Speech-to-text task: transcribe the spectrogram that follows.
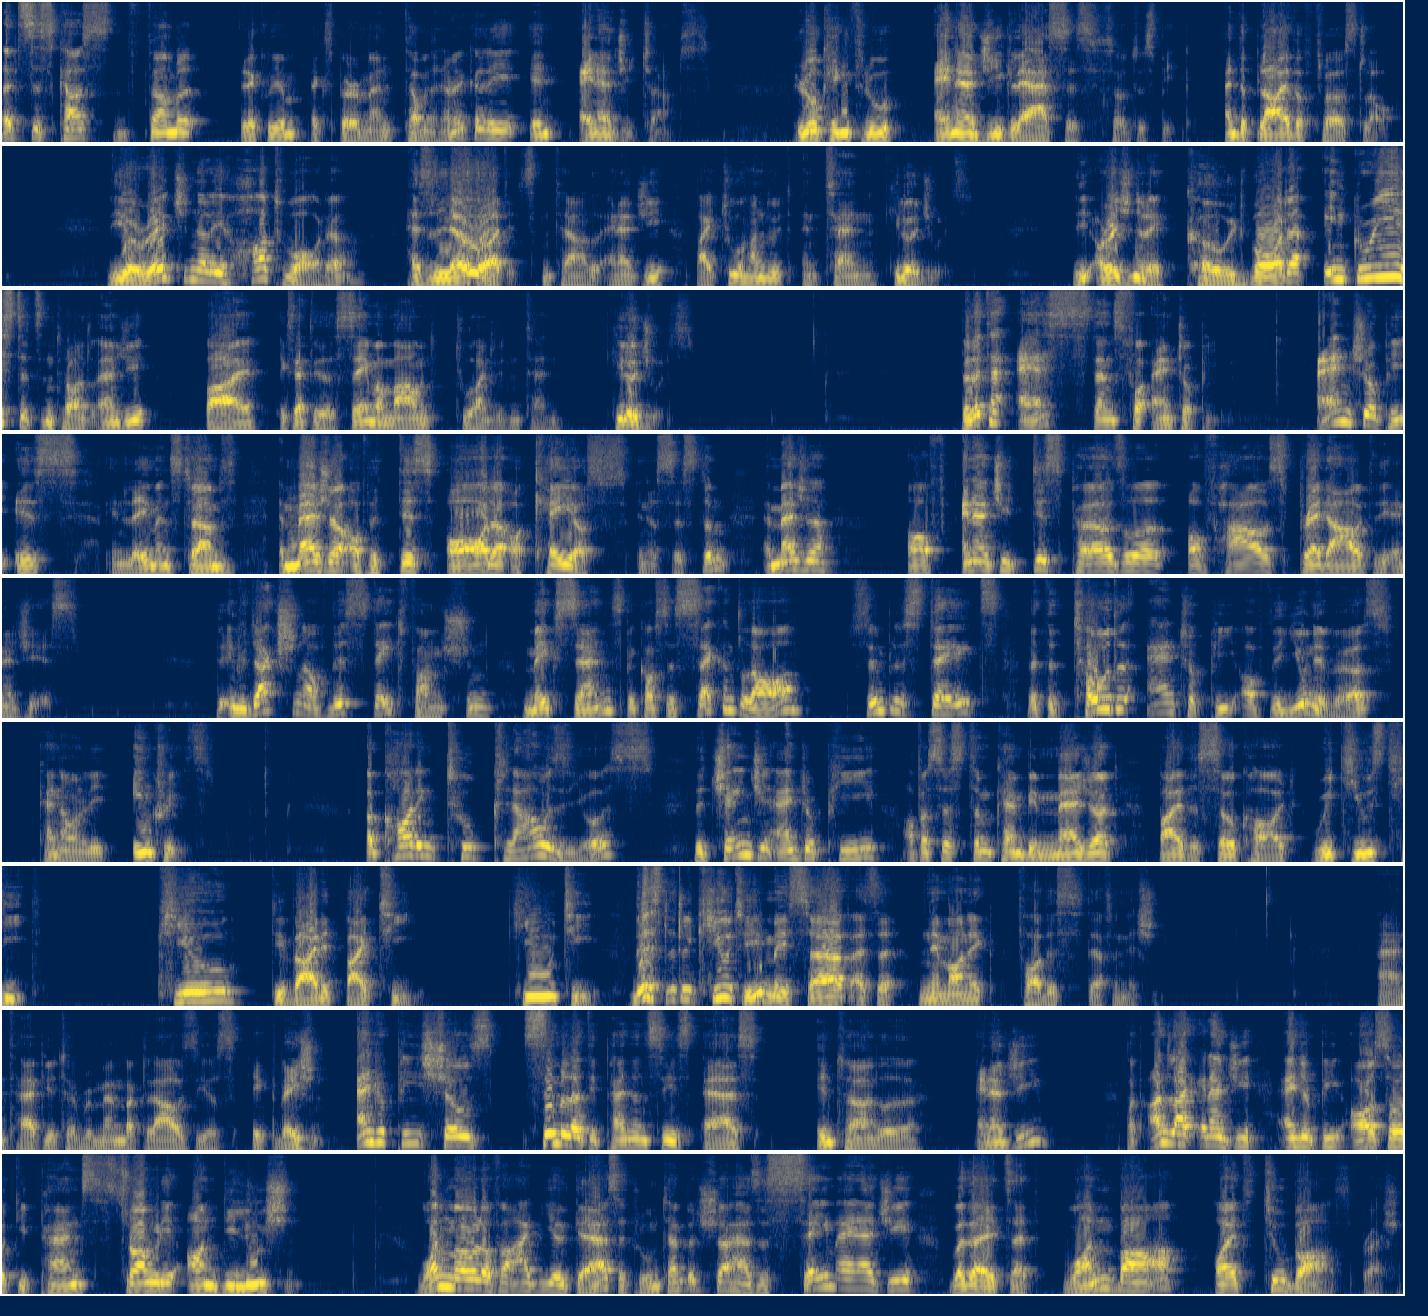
Let's discuss the thermal equilibrium experiment thermodynamically in energy terms, looking through energy glasses, so to speak, and apply the first law. The originally hot water has lowered its internal energy by 210 kilojoules. The originally cold water increased its internal energy by exactly the same amount, 210 kilojoules. The letter S stands for entropy. Entropy is, in layman's terms, a measure of the disorder or chaos in a system, a measure of energy dispersal of how spread out the energy is. The introduction of this state function makes sense because the second law simply states that the total entropy of the universe can only increase. According to Clausius, the change in entropy of a system can be measured by the so-called reduced heat. Q divided by T. Qt. This little qt may serve as a mnemonic for this definition and help you to remember Clausius' equation. Entropy shows similar dependencies as internal energy, but unlike energy, entropy also depends strongly on dilution. One mole of ideal gas at room temperature has the same energy whether it's at 1 bar or at 2 bars pressure.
